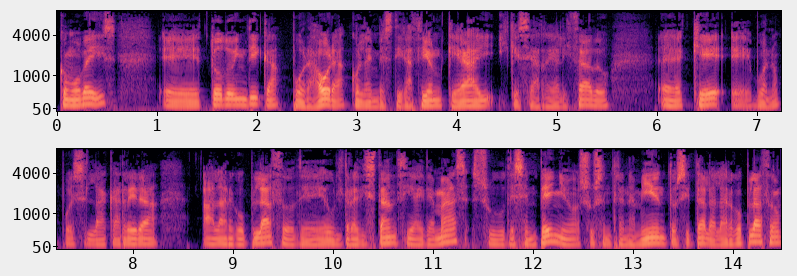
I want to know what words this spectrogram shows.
Como veis, todo indica, por ahora, con la investigación que hay y que se ha realizado, que bueno, pues la carrera a largo plazo de ultradistancia y demás, su desempeño, sus entrenamientos y tal a largo plazo,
